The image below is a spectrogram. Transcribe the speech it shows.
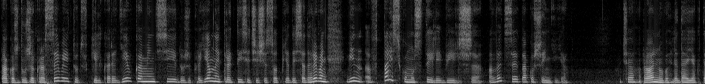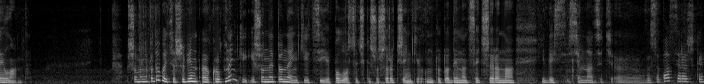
Також дуже красивий. Тут в кілька рядів камінці, дуже приємний. 3650 гривень. Він в тайському стилі більше, але це також Індія. Хоча реально виглядає як Таїланд. Що мені подобається, що він е, крупненький і що не тоненькі ці полосочки, що широченькі. Ну, тут 11 ширина і десь 17 е, висота сережки.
